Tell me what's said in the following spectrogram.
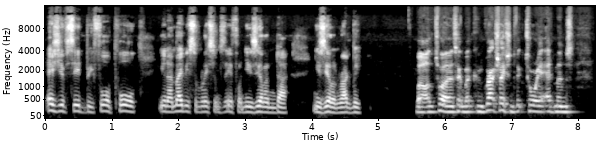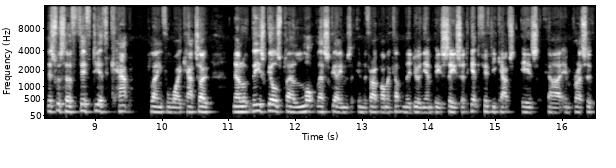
as you've said before, Paul, you know maybe some lessons there for New Zealand uh, New Zealand rugby. Well, that's what I'm. But congratulations, Victoria Edmonds. This was her 50th cap playing for Waikato. Now, look, these girls play a lot less games in the Farah Palmer Cup than they do in the NPC. So to get 50 caps is uh, impressive.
